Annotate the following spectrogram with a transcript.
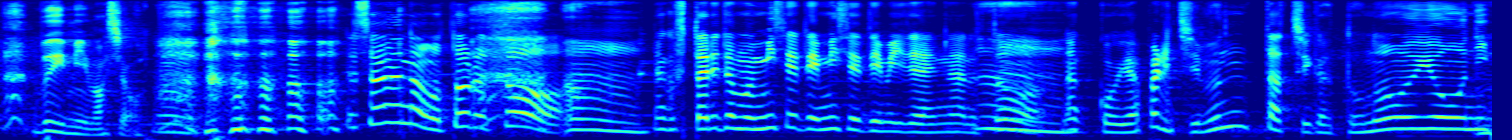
V 見ましょう。そういうのを撮ると、なんか2人とも見せて見せてみたいになると、うん。なんかこうやっぱり自分たちがどのように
